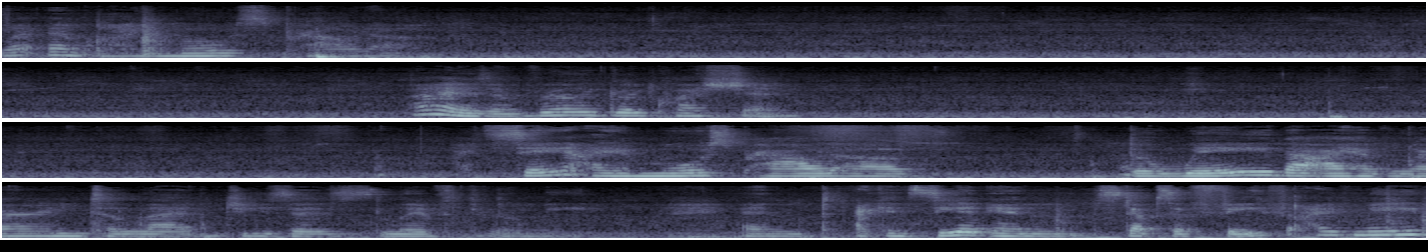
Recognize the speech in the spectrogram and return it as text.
What am I most proud of? That is a really good question. I'd say I am most proud of the way that I have learned to let Jesus live through me. And I can see it in steps of faith I've made.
